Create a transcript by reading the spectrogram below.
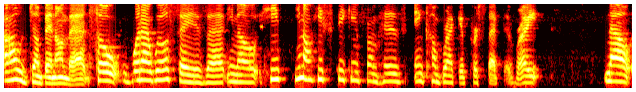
I'll jump in on that. So what I will say is that, you know, he's, you know, he's speaking from his income bracket perspective, right? Now,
